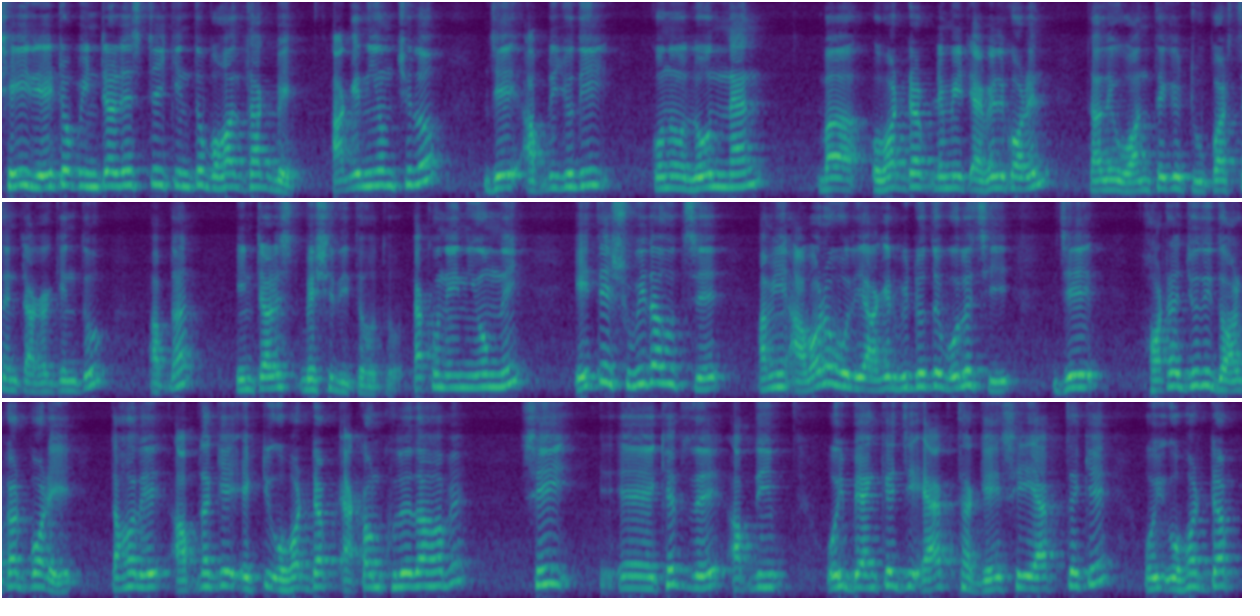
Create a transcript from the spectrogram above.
সেই রেট অফ ইন্টারেস্টেই কিন্তু বহাল থাকবে। আগে নিয়ম ছিল যে, আপনি যদি কোনো লোন নেন বা ওভারড্রাফট লিমিট অ্যাভেল করেন, তাহলে ওয়ান থেকে টু পার্সেন্ট টাকা কিন্তু আপনার ইন্টারেস্ট বেশি দিতে হতো। এখন এই নিয়ম নেই। এতে সুবিধা হচ্ছে, আমি আবারও বলি, আগের ভিডিওতে বলেছি যে হঠাৎ যদি দরকার পড়ে, তাহলে আপনাকে একটি ওভারড্রাফট অ্যাকাউন্ট খুলে দেওয়া হবে। সেই ক্ষেত্রে আপনি ওই ব্যাংকের যে অ্যাপ থাকে, সেই অ্যাপ থেকে ওই ওভারড্রাফট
